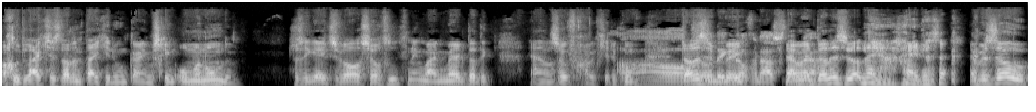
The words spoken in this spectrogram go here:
Maar goed, laat je eens dat een tijdje doen, kan je misschien om en om doen. Dus ik, hé, het is wel een zelfoefening, maar ik merk dat ik... Ja, dan is overgroot je. Dan kom, Oh, dat is een beetje- van, nou, ja, maar dat is wel... Nee, maar nee dat, ja, maar zo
